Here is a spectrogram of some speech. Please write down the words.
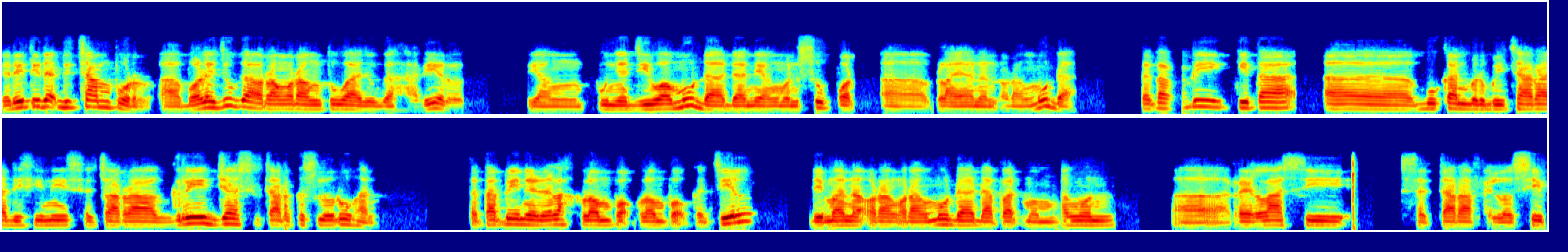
Jadi tidak dicampur. Uh, boleh juga orang-orang tua juga hadir, yang punya jiwa muda dan yang mensupport uh, pelayanan orang muda. Tetapi kita uh, bukan berbicara di sini secara gereja secara keseluruhan. Tetapi ini adalah kelompok-kelompok kecil di mana orang-orang muda dapat membangun uh, relasi secara fellowship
